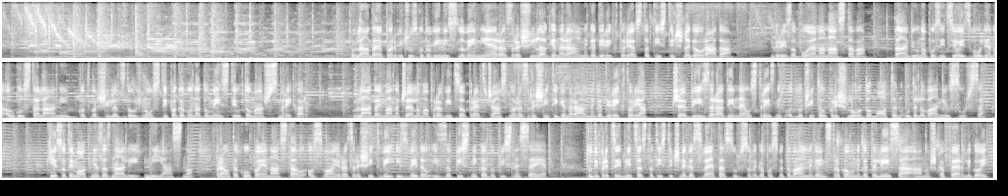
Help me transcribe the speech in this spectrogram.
Vlada je prvič v zgodovini Slovenije razrešila generalnega direktorja statističnega urada. Gre za Bojana Nastava. Ta je bil na pozicijo izvoljen avgusta lani, kot vršilec dolžnosti pa ga bo nadomestil Tomaš Smrekar. Vlada ima načeloma pravico predčasno razrešiti generalnega direktorja, če bi zaradi neustreznih odločitev prišlo do moten v delovanju Sursa. Kje so te motnje zaznali, ni jasno. Prav tako pa je nastal o svoji razrešitvi izvedel iz zapisnika dopisne seje. Tudi predsednica statističnega sveta Sursovega posvetovalnega in strokovnega telesa Anoška Ferligoj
